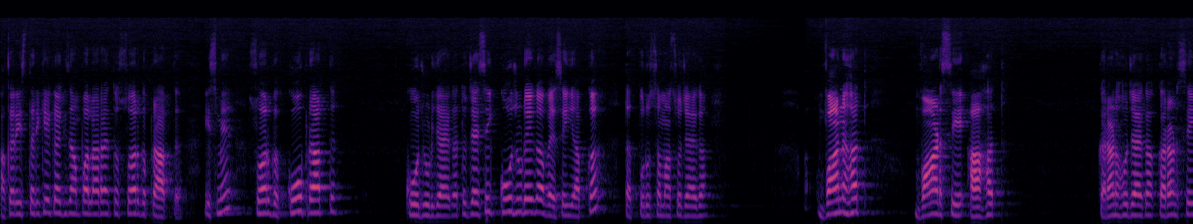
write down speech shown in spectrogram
अगर इस तरीके का एग्ज़ाम्पल आ रहा है तो स्वर्ग प्राप्त, इसमें स्वर्ग को प्राप्त, को जुड़ जाएगा। तो जैसे ही को जुड़ेगा, वैसे ही आपका तत्पुरुष समास हो जाएगा। वानहत, वाण से आहत, करण हो जाएगा, करण से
